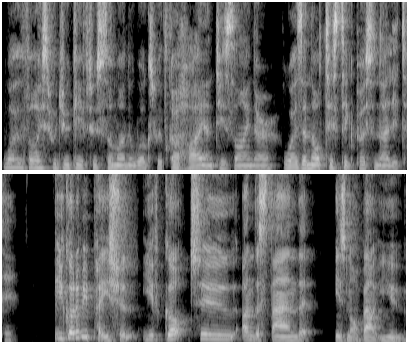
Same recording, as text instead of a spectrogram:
What advice would you give to someone who works with a high end designer who has an artistic personality? You've got to be patient. You've got to understand that it's not about you.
